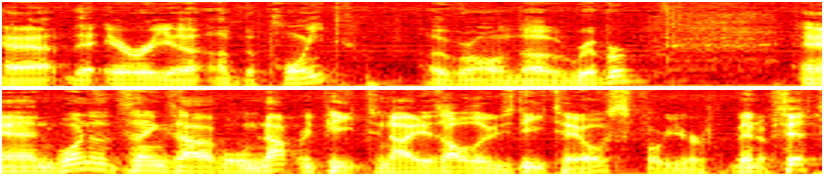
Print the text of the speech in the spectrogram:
at the area of the point over on the river. And one of the things I will not repeat tonight is all those details for your benefit.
